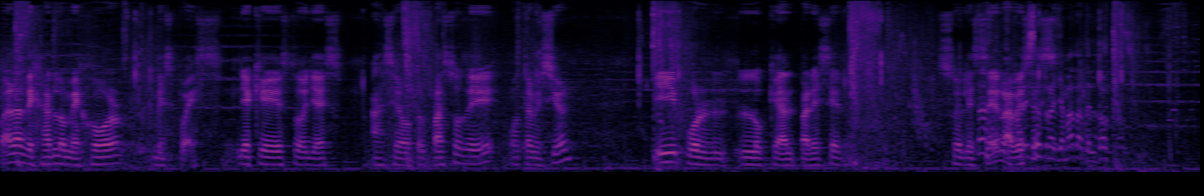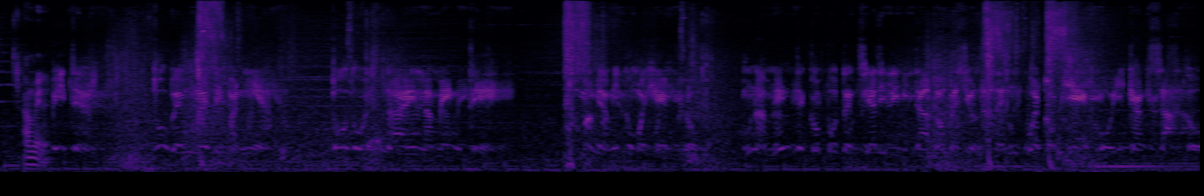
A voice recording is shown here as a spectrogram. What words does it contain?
Para dejarlo mejor después. Ya que esto ya es hacia otro paso de otra misión. Y por lo que al parecer suele ser a veces. otra llamada del Doc. Ah, mira. Peter, tuve una epifanía. Todo está en la mente. Tómame a mí como ejemplo. Una mente con potencial ilimitado presionada en un cuerpo viejo y cansado.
